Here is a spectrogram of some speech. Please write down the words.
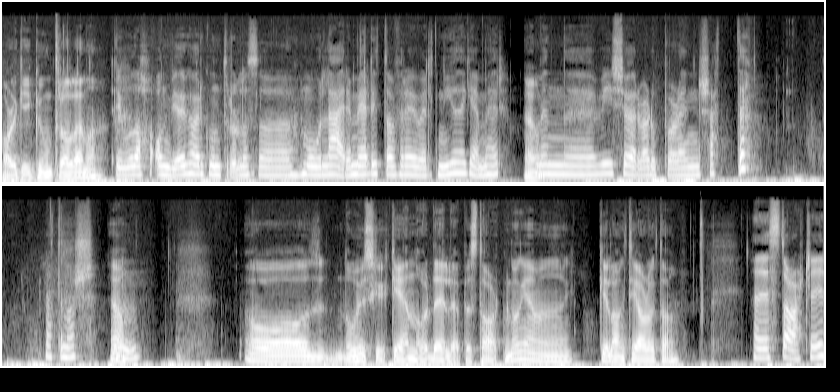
har du ikke kontroll ennå? jo da, Annbjørg har kontroll, og så må hun lære mer litt, da, for jeg er jo helt ny i det gamet her. Ja. Men uh, vi kjører vel oppover den sjette. 6. mars. Ja. Mm. Og nå husker jo ikke jeg når det løpet starter engang, jeg, men hvor lang tid har dere da? Nei, Det starter,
